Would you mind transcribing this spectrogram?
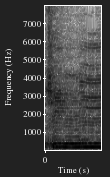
watching me.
